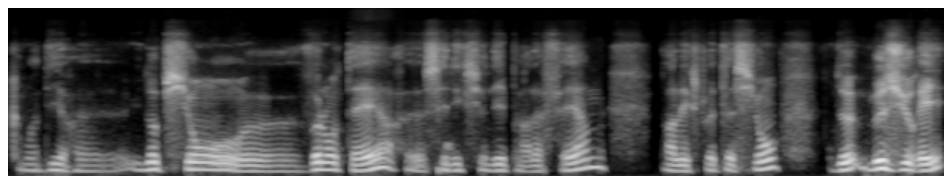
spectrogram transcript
comment dire, euh, une option euh, volontaire sélectionnée par la ferme, par l'exploitation, de mesurer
